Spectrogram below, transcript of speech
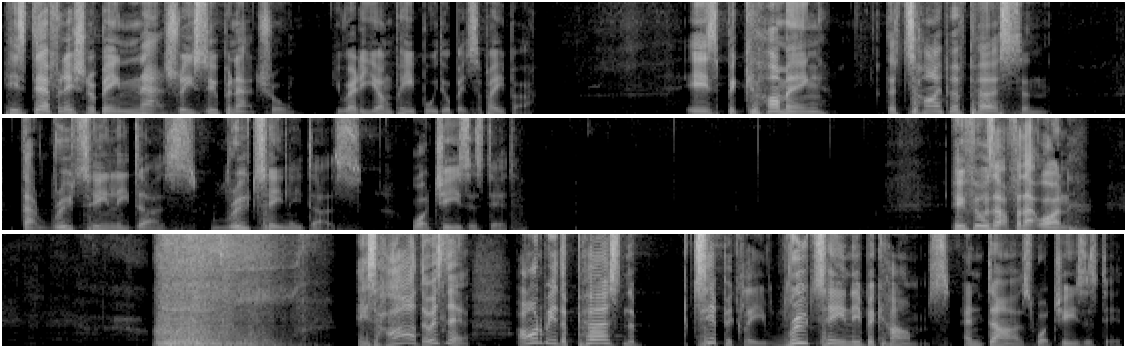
His definition of being naturally supernatural you ready, young people, with your bits of paper? Is becoming the type of person that routinely does, routinely does what Jesus did. Who feels up for that one? It's hard though, isn't it? I want to be the person that typically, routinely becomes and does what Jesus did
